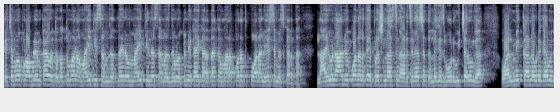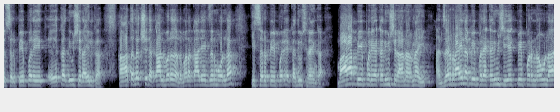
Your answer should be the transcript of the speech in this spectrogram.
त्याच्यामुळे प्रॉब्लेम काय होतो का तुम्हाला माहिती समजत नाही ना माहिती न समजल्यामुळे तुम्ही काय करता का मला परत कॉल आणि एस एम एस करता लाईव्हला आलो कोणाला काही प्रश्न असतील अडचणी असेल तर लगेच बोलू विचारून घ्या. वाल्मिक कानावडे काय म्हणतो सर पेपर एक एका दिवशी राहील का? हा आता लक्ष द्या काल बरं झालं. मला काल एक जण बोलला की सर पेपर एका दिवशी राहील का? बाळा पेपर एका दिवशी राहणार नाही. आणि जर राहिला पेपर एका दिवशी एक पेपर नऊला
